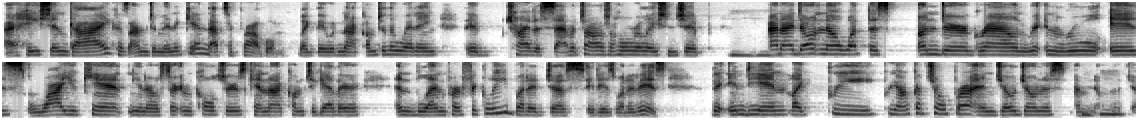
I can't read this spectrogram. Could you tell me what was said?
a Haitian guy, because I'm Dominican, that's a problem. Like, they would not come to the wedding. They'd try to sabotage the whole relationship. Mm-hmm. And I don't know what this underground written rule is why you can't you know certain cultures cannot come together and blend perfectly but it just it is what it is the indian like pre priyanka chopra and joe jonas i mean mm-hmm. no joe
